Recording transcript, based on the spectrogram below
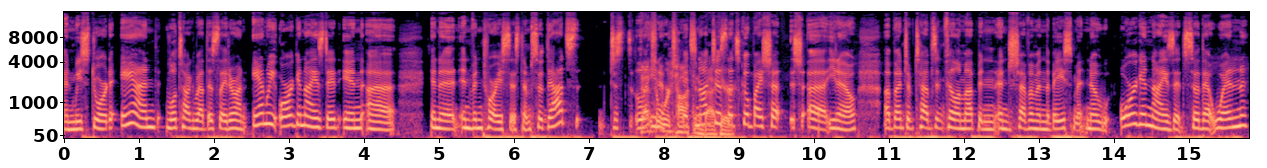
and we stored and we'll talk about this later on and we organized it in a in an inventory system so that's just that's let you what know, we're talking it's not about just here. let's go buy sh- sh- uh, you know a bunch of tubs and fill them up and, and shove them in the basement no organize it so that when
